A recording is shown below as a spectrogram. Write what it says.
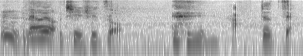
嗯，没有勇气去做，好，就这样。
